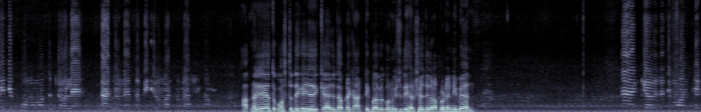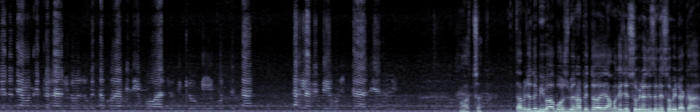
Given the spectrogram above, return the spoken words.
এই যে কোনো মতো চলে তার জন্য তো ভিডিওর মাধ্যমে আসলাম আপনাকে এত কষ্ট দেখে যদি আপনাকে আর্থিকভাবে কোনো কিছু দিয়ে হেল্প সহযোগিতা করে আপনারা নেবেন হ্যাঁ আচ্ছা। তারপরে যদি বিবাহ বসবেন আপনি তো আমাকে যে ছবিটা দিয়েছেন এই ছবিটা কার?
